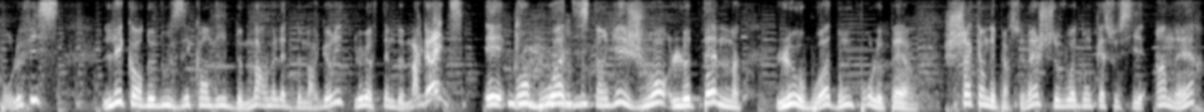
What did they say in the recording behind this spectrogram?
pour le fils, les cordes douces et candides de Marmelade de Marguerite, le love thème de Marguerite, et hautbois distingué jouant le thème, le hautbois donc pour le père. Chacun des personnages se voit donc associer un air,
